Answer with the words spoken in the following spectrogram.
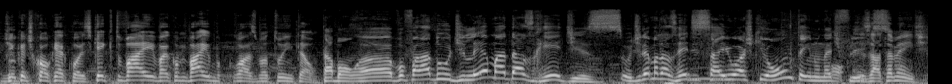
Dica de qualquer coisa. O que que tu vai, vai, vai Cosma, tu então? Tá bom, ah, vou falar do Dilema das Redes. O Dilema das Redes saiu, acho que ontem no Netflix. Exatamente.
